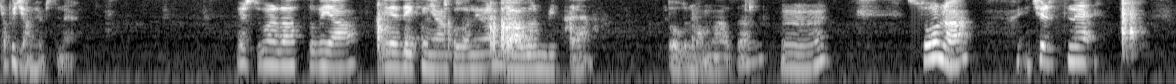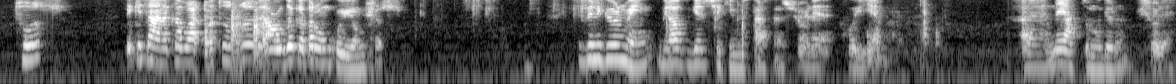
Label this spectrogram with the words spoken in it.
Yapacağım hepsini. Bir su bardağı sıvı yağ. Yine zeytinyağı kullanıyorum. Yağlarım bitti. Doldurmam lazım. Hı. Sonra içerisine tuz, iki tane kabartma tozu ve aldığı kadar un koyuyormuşuz. Siz beni görmeyin. Biraz geri çekeyim isterseniz. Şöyle koyayım. Ee, ne yaptığımı görün. Şöyle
